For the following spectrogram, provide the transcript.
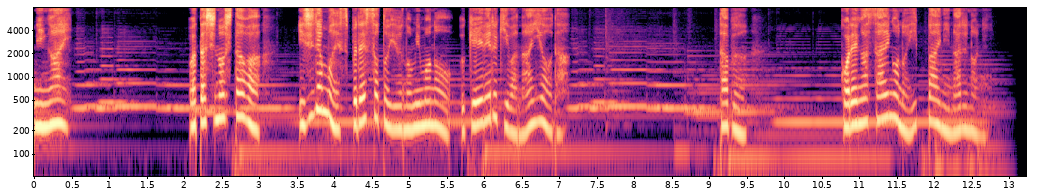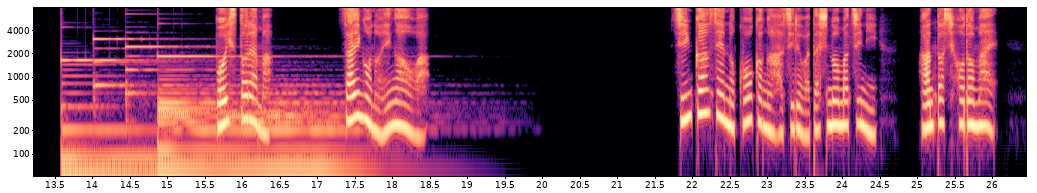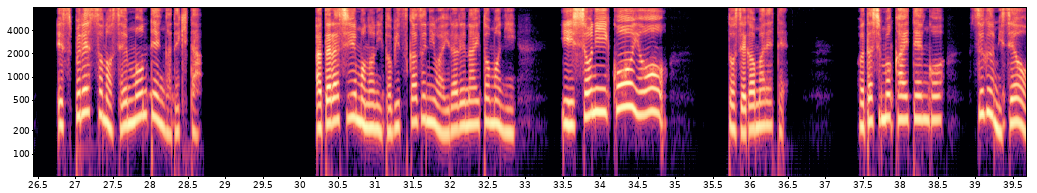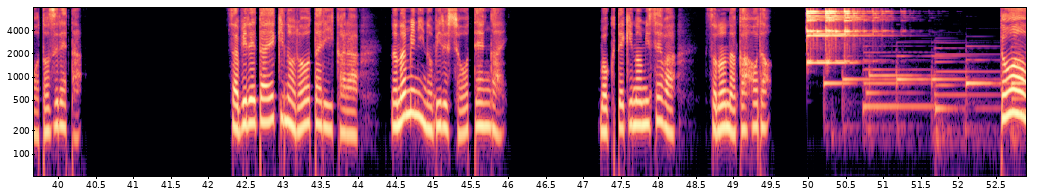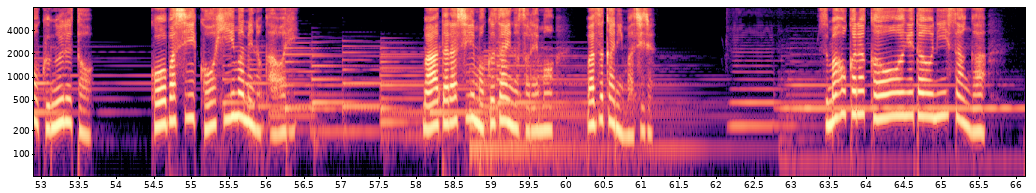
苦い。私の舌は意地でもエスプレッソという飲み物を受け入れる気はないようだ。多分、これが最後の一杯になるのに。ボイストラマ、最後の笑顔は、新幹線の高架が走る私の街に、半年ほど前、エスプレッソの専門店ができた。新しいものに飛びつかずにはいられないともに、一緒に行こうよとせがまれて、私も開店後、すぐ店を訪れた。錆びれた駅のロータリーから斜めに伸びる商店街。目的の店はその中ほど。ドアをくぐると、香ばしいコーヒー豆の香り。真新しい木材のそれもわずかに混じる。スマホから顔を上げたお兄さんが、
